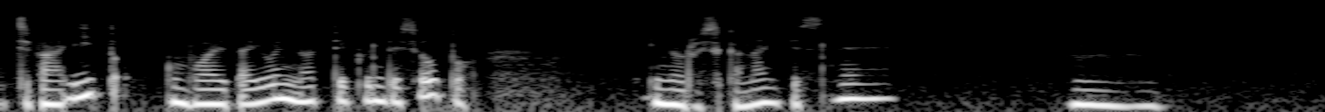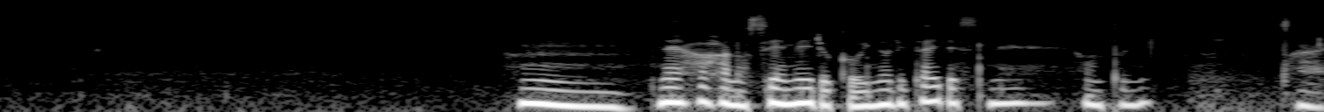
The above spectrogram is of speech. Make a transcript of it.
一番いいと。思われたようになっていくんでしょうと。祈るしかないですね。うん。うん。ね母の生命力を祈りたいですね。本当に。はい。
